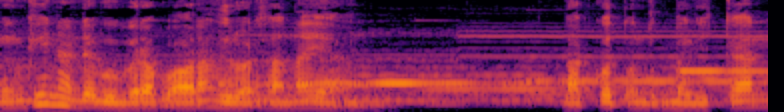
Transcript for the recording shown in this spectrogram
Mungkin ada beberapa orang di luar sana yang takut untuk balikan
